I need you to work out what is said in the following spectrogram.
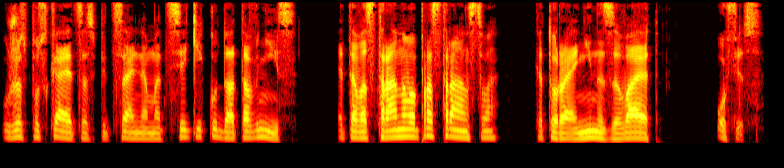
уже спускается в специальном отсеке куда-то вниз. Этого странного пространства, которое они называют офис.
